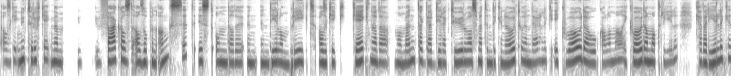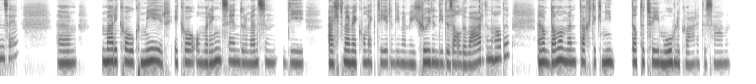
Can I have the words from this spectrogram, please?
als ik nu terugkijk naar vaak als het als op een angst zit, is het omdat er een, een deel ontbreekt. Als ik kijk naar dat moment dat ik daar directeur was met een dikke auto en dergelijke, ik wou dat ook allemaal. Ik wou dat materiële. Ik ga daar eerlijk in zijn. Ehm, maar ik wou ook meer. Ik wou omringd zijn door mensen die echt met mij connecteerden, die met mij groeiden, die dezelfde waarden hadden. En op dat moment dacht ik niet dat de twee mogelijk waren tezamen.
